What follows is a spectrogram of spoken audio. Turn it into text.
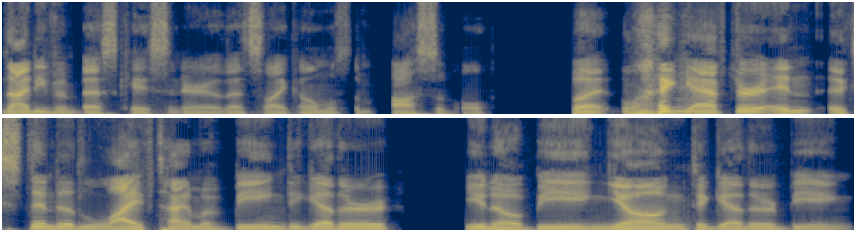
not even best case scenario. That's like almost impossible. But like Mhm. after an extended lifetime of being together, you know, being young together, being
